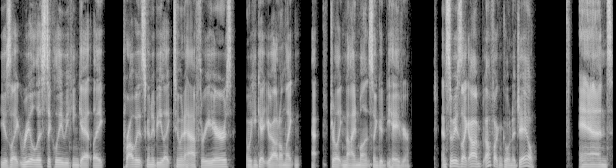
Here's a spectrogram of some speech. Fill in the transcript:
he's like, realistically, we can get like probably it's going to be like two and a half, three years, and we can get you out on like after like nine months on good behavior. And so he's like, I'm I'm fucking going to jail, and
